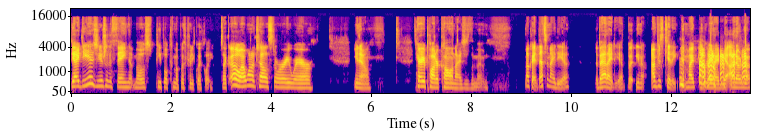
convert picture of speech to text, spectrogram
The idea is usually the thing that most people come up with pretty quickly. It's like, oh, I want to tell a story where, you know, Harry Potter colonizes the moon. Okay, that's an idea. A bad idea, but you know, I'm just kidding. It might be a great idea. I don't know.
